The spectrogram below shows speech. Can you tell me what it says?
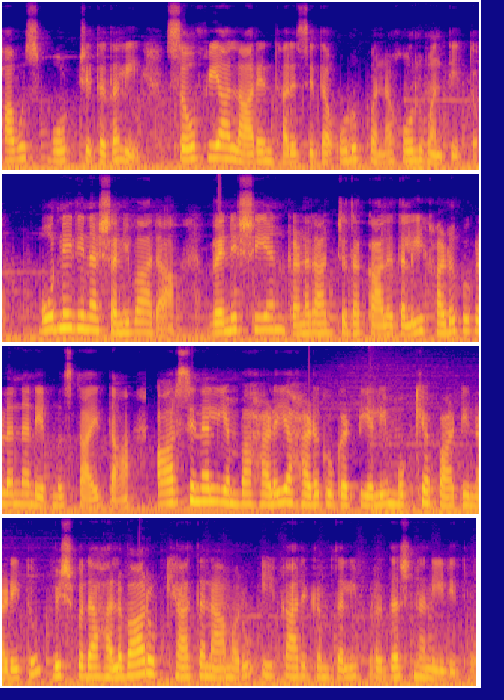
ಹೌಸ್ ಬೋಟ್ ಚಿತ್ರದಲ್ಲಿ ಸೋಫಿಯಾ ಲಾರೆನ್ ಧರಿಸಿದ್ದ ಉಡುಪನ್ನು ಹೋಲುವಂತಿತ್ತು. ಮೂರನೇ ದಿನ ಶನಿವಾರ ವೆನಿಷಿಯನ್ ಗಣರಾಜ್ಯದ ಕಾಲದಲ್ಲಿ ಹಡಗುಗಳನ್ನು ನಿರ್ಮಿಸ್ತಾ ಇದ್ದ ಆರ್ಸಿನಲ್ ಎಂಬ ಹಳೆಯ ಹಡಗುಗಟ್ಟಿಯಲ್ಲಿ ಮುಖ್ಯ ಪಾರ್ಟಿ ನಡೆಯಿತು ವಿಶ್ವದ ಹಲವಾರು ಖ್ಯಾತನಾಮರು ಈ ಕಾರ್ಯಕ್ರಮದಲ್ಲಿ ಪ್ರದರ್ಶನ ನೀಡಿದರು.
